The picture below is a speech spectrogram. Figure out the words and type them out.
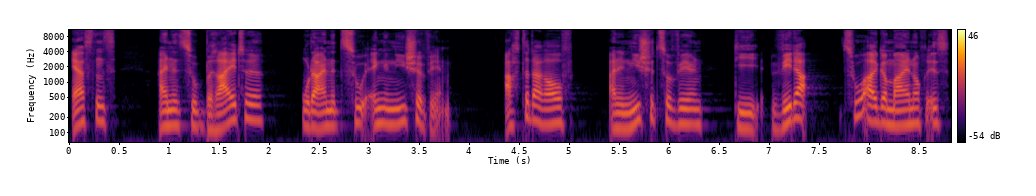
Erstens, eine zu breite oder eine zu enge Nische wählen. Achte darauf, eine Nische zu wählen, die weder zu allgemein noch ist,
